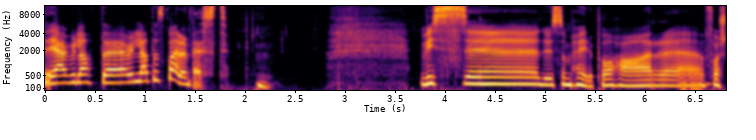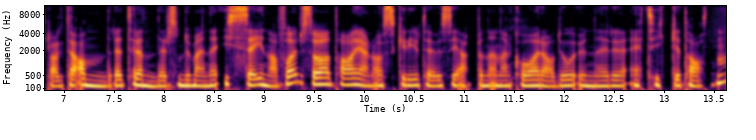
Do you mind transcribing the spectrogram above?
jeg vil at, jeg vil at det skal være en fest. Hvis eh, du som hører på har eh, forslag til andre trender som du mener ikke er innafor, så ta gjerne og skriv til oss i appen NRK Radio under Etikketaten.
